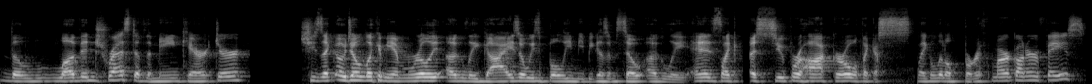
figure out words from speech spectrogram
the love interest of the main character. She's like, "Oh, don't look at me. I'm really ugly. Guys always bully me because I'm so ugly." And it's like a super hot girl with like a like a little birthmark on her face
